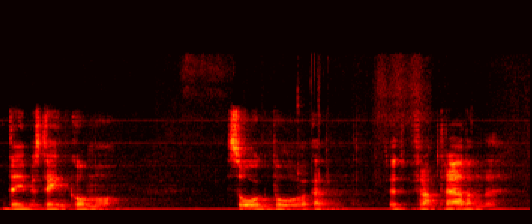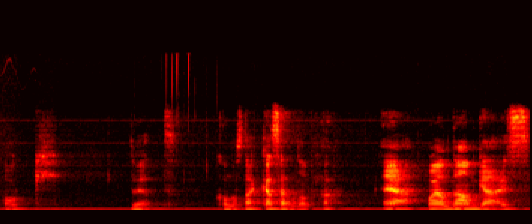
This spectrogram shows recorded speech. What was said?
Dave Mustaine kom och såg på en, ett framträdande och du vet, kom och snackade sen och bara Yeah, well done guys.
